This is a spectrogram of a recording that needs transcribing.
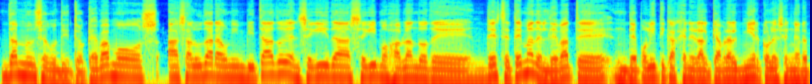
Dame un segundito, que vamos a saludar a un invitado y enseguida seguimos hablando de, este tema, del debate de política general que habrá el miércoles en el,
